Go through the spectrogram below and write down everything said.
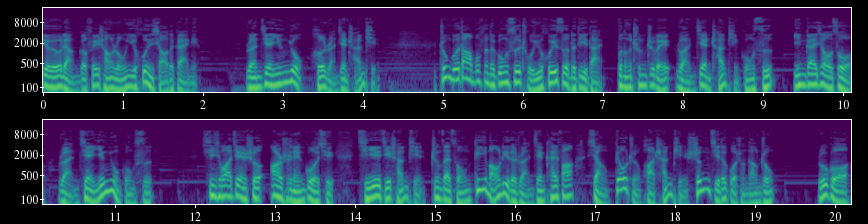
又有两个非常容易混淆的概念：软件应用和软件产品。中国大部分的公司处于灰色的地带，不能称之为软件产品公司，应该叫做软件应用公司。信息化建设二十年过去，企业级产品正在从低毛利的软件开发向标准化产品升级的过程当中。如果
